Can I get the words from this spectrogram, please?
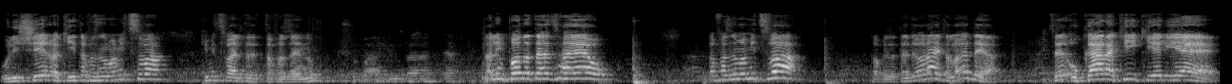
O lixeiro aqui está fazendo uma mitzvah. Que mitzvah ele está fazendo? Está limpando a terra de Israel. Está fazendo uma mitzvah. Talvez até de oraita, não é ideia. O cara aqui que ele é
